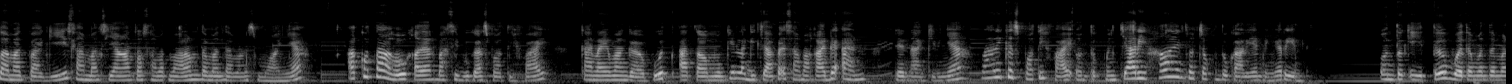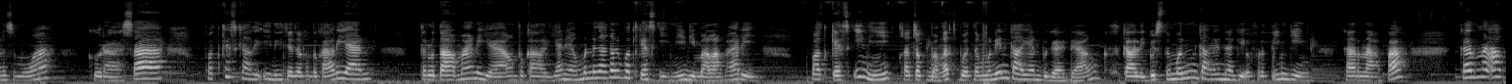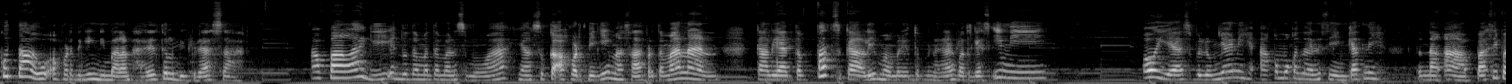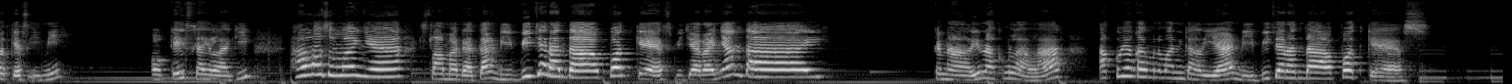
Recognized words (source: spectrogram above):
Selamat pagi, selamat siang, atau selamat malam teman-teman semuanya. Aku tahu kalian pasti buka Spotify karena emang gabut atau mungkin lagi capek sama keadaan dan akhirnya lari ke Spotify untuk mencari hal yang cocok untuk kalian dengerin. Untuk itu, buat teman-teman semua, kurasa podcast kali ini cocok untuk kalian. Terutama nih ya untuk kalian yang mendengarkan podcast ini di malam hari. Podcast ini cocok banget buat nemenin kalian begadang, sekaligus nemenin kalian lagi overthinking. Karena apa? Karena aku tahu overthinking di malam hari itu lebih berasa. Apalagi untuk teman-teman semua yang suka overthinking masalah pertemanan. Kalian tepat sekali memilih untuk mendengar podcast ini. Oh iya, sebelumnya nih, aku mau kenalin singkat nih, tentang apa sih podcast ini? Oke, sekali lagi, halo semuanya, selamat datang di Bicaranta Podcast, Bicara Nyantai. Kenalin aku Lala, aku yang akan menemani kalian di Bicaranta Podcast.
